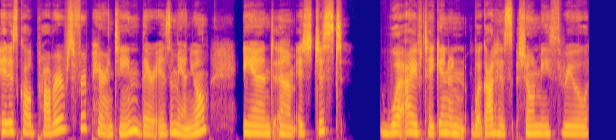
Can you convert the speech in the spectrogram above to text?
It is called Proverbs for Parenting. There is a manual, and um, it's just what I've taken and what God has shown me through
